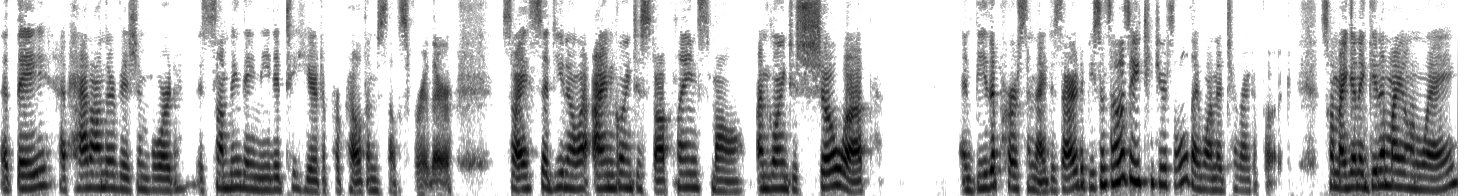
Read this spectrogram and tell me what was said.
that they have had on their vision board is something they needed to hear to propel themselves further. So I said, you know what? I'm going to stop playing small. I'm going to show up and be the person I desire to be. Since I was 18 years old, I wanted to write a book. So am I going to get in my own way?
